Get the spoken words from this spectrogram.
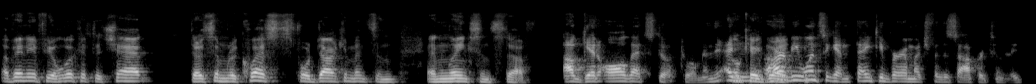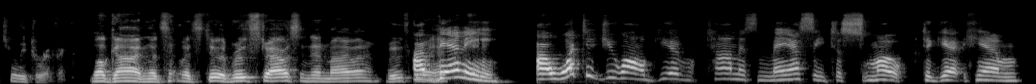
Of any, if you look at the chat, there's some requests for documents and, and links and stuff. I'll get all that stuff to him. And, and okay, great. Harvey, once again, thank you very much for this opportunity. It's really terrific. Well, God, let's let's do it. Ruth Strauss and then Myla. Ruth, uh, Vinny, uh, what did you all give Thomas Massie to smoke to get him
